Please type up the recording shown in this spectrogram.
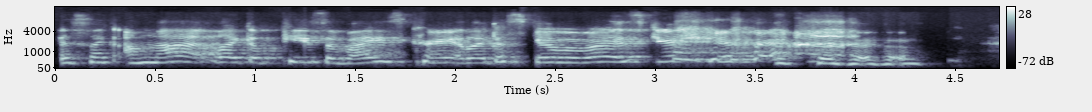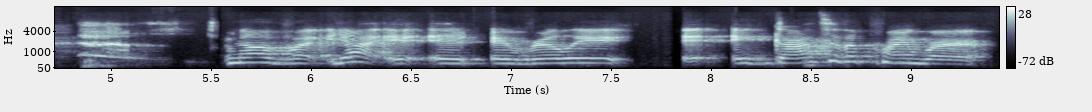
it's like i'm not like a piece of ice cream like a scoop of ice cream no but yeah it, it, it really it, it got to the point where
